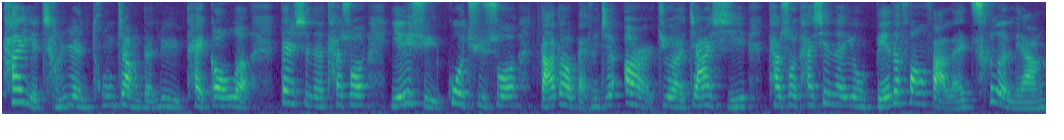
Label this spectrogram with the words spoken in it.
他也承认通胀的率太高了，但是呢，他说也许过去说达到百分之二就要加息，他说他现在用别的方法来测量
